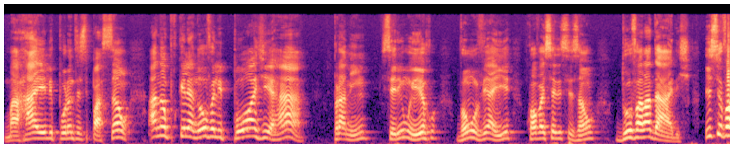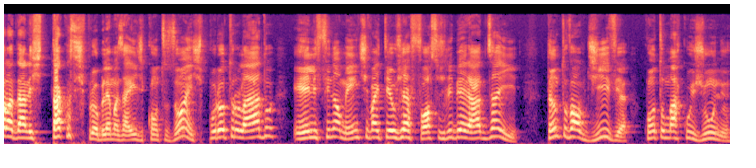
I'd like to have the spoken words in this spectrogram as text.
Barrar ele por antecipação, ah não, porque ele é novo, ele pode errar. Para mim, seria um erro. Vamos ver aí qual vai ser a decisão do Valadares. E se o Valadares está com esses problemas aí de contusões, por outro lado, ele finalmente vai ter os reforços liberados aí. Tanto o Valdívia, quanto o Marco Júnior,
